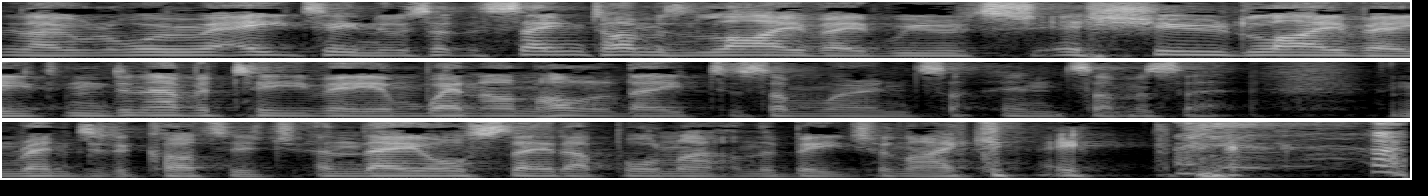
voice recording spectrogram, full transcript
You know, when we were eighteen, it was at the same time as Live Aid. We eschewed Live Aid and didn't have a TV and went on holiday to somewhere in in Somerset and rented a cottage. And they all stayed up all night on the beach, and I came. I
